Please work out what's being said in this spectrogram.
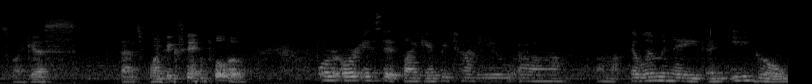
So I guess that's one example of Or or is it like every time you uh, uh, eliminate an ego,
